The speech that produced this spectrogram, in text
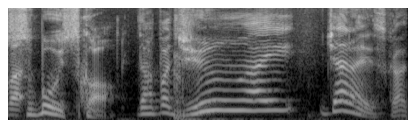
ぱすごいっすか？やっぱ純愛じゃないですか？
